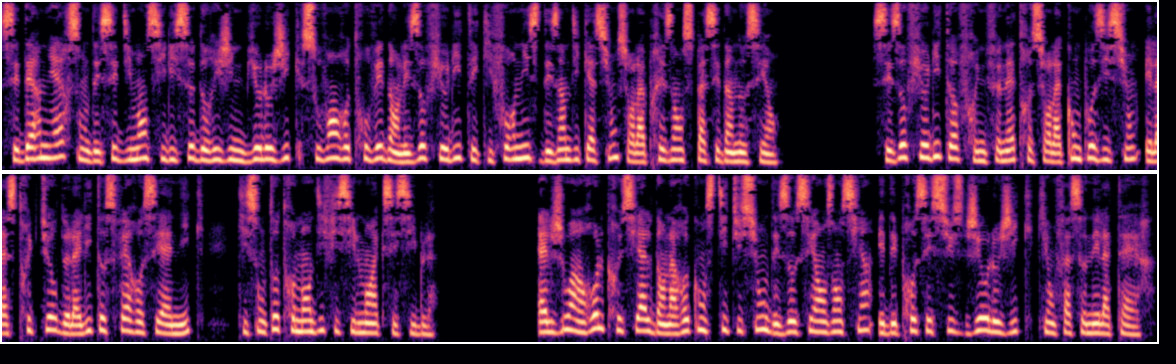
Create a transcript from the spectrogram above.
Ces dernières sont des sédiments siliceux d'origine biologique souvent retrouvés dans les ophiolites et qui fournissent des indications sur la présence passée d'un océan. Ces ophiolites offrent une fenêtre sur la composition et la structure de la lithosphère océanique, qui sont autrement difficilement accessibles. Elles jouent un rôle crucial dans la reconstitution des océans anciens et des processus géologiques qui ont façonné la Terre.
